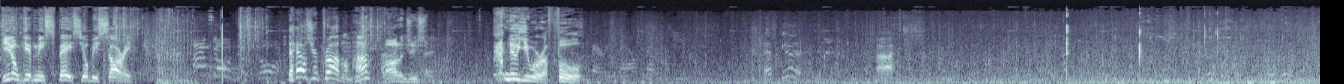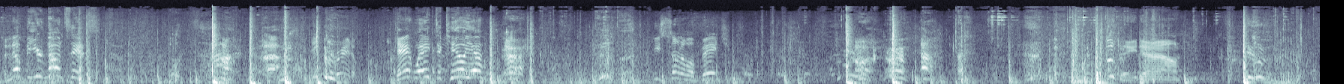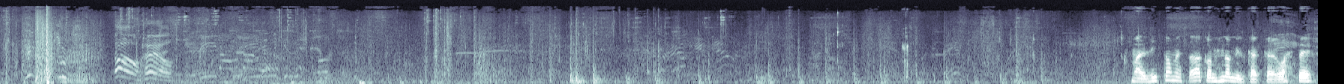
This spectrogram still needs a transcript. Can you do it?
If you don't give me space, you'll be sorry. The hell's your problem, huh? Apologies. I knew you were a fool. That's good. Enough of your nonsense! Incredible. Can't wait to kill you! You son of a bitch. Maldito, me estaba comiendo mis cacahuates.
